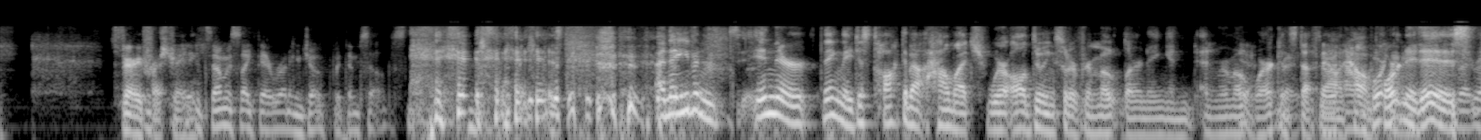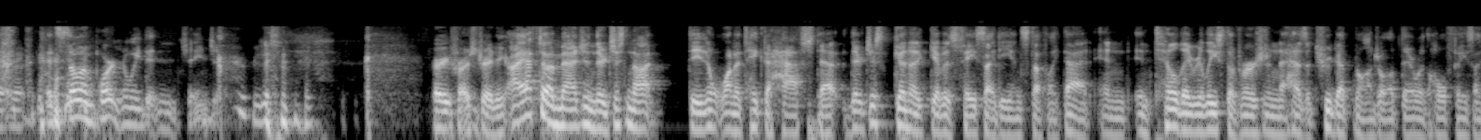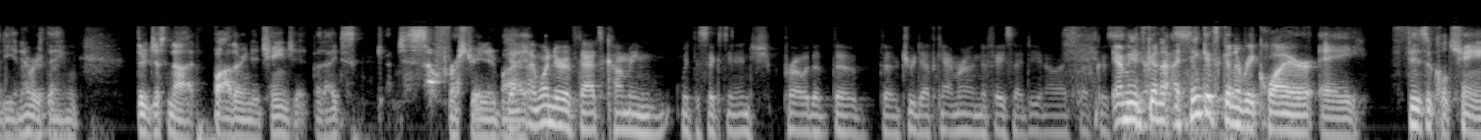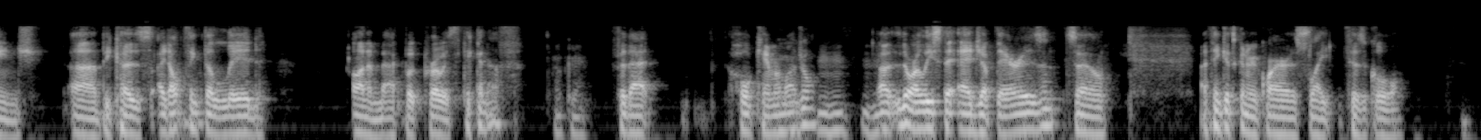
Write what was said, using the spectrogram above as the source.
It's very frustrating. It's almost like they're running a joke with themselves. it is. and they even in their thing they just talked about how much we're all doing sort of remote learning and, and remote yeah, work and right. stuff so now and how, how important, important, it is. Right, right, it's so important we didn't change it. very frustrating. I have to imagine they're just not they don't want to take the half step. They're just gonna give us Face ID and stuff like that. And until they release the version that has a True Depth module up there with the whole Face ID and everything, they're just not bothering to change it. But I just I'm just so frustrated by yeah, it. I wonder if that's coming with the 16 inch Pro, the the the True Depth camera and the Face ID and all that stuff. Cause, I mean, it's yeah, gonna. I think it's gonna require a physical change uh, because I don't think the lid on a MacBook Pro is thick enough. Okay. For that whole camera mm-hmm, module, mm-hmm, mm-hmm. Uh, or at least the edge up there isn't. So I think it's going to require a slight physical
